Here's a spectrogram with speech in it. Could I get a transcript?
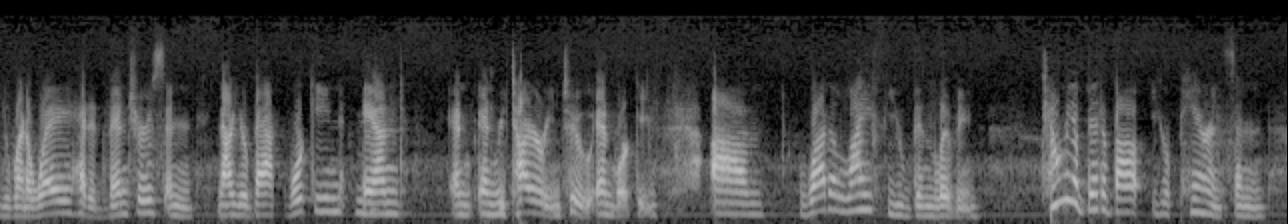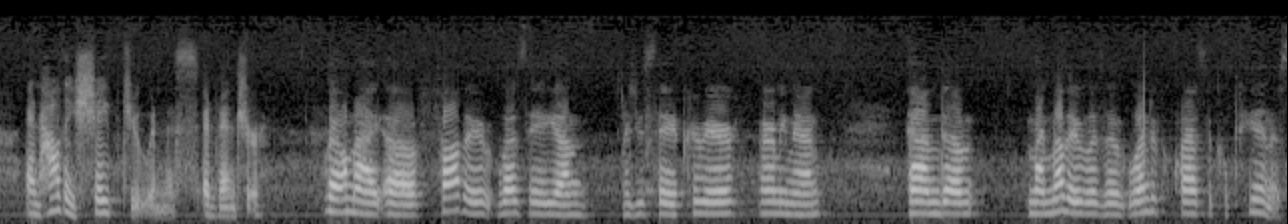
You went away, had adventures, and now you're back working mm -hmm. and, and, and retiring too, and working. Um, what a life you've been living. Tell me a bit about your parents and, and how they shaped you in this adventure. Well, my uh, father was a, um, as you say, a career Army man. And um, my mother was a wonderful classical pianist.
